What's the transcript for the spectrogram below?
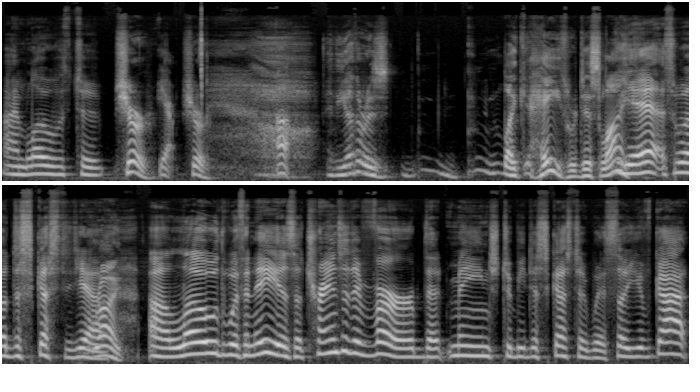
I'm loath to. Sure. Yeah. Sure. and the other is like hate or dislike. Yes, well, disgusted, yeah. Right. Uh, loathe with an E is a transitive verb that means to be disgusted with. So you've got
